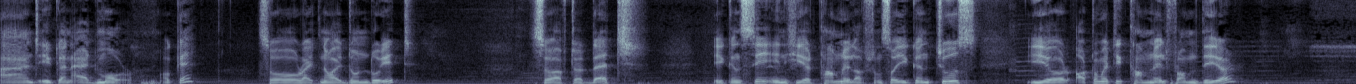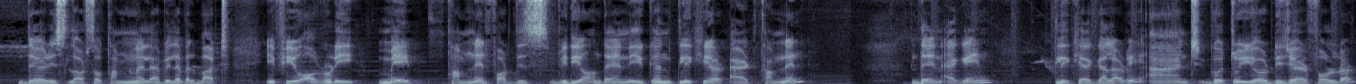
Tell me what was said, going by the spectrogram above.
and you can add more okay? So right now I don't do it. So after that you can see in here thumbnail option. So you can choose your automatic thumbnail from there there is lots of thumbnail available but if you already made thumbnail for this video then you can click here add thumbnail. Then again click here gallery and go to your desired folder.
